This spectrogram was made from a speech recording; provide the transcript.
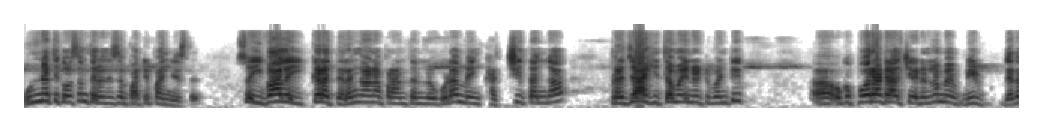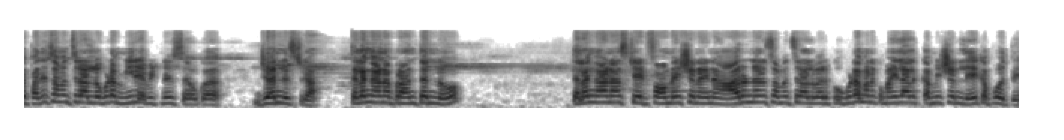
ఉన్నతి కోసం తెలుగుదేశం పార్టీ పనిచేస్తుంది. సో ఇవాళ ఇక్కడ తెలంగాణ ప్రాంతంలో కూడా మేము ఖచ్చితంగా ప్రజాహితమైనటువంటి ఒక పోరాటాలు చేయడంలో మేము మీరు గత పది సంవత్సరాల్లో కూడా మీరే విట్నెస్ ఒక జర్నలిస్ట్గా. తెలంగాణ ప్రాంతంలో తెలంగాణ స్టేట్ ఫార్మేషన్ అయిన ఆరున్నర సంవత్సరాల వరకు కూడా మనకు మహిళా కమిషన్ లేకపోతే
